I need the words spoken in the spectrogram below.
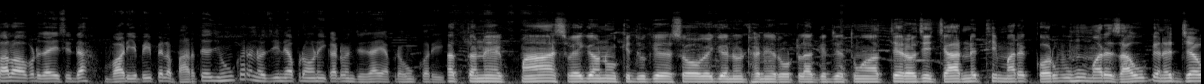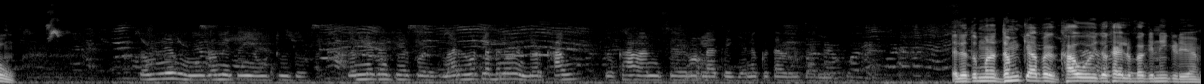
ચાલો આપણે જઈએ સીધા વાડીએ. પછી પેલા ભારતે હજી શું કરે ને? હજી ને આપણે અણી કાઢવાની જાય આપણે શું કરી તને પાંચ વાગ્યાનું કીધું કે સો વાગ્યાનું ઉઠીને રોટલા કે જે તું અત્યારે હજી ચાર નથી મારે કરવું હું? મારે જાવું કે નથી જવું? તમને હું ગમે તો અહીંયા ઉઠું તો. તમને કઈ ફેર પડે મારે રોટલા બનાવવાનું મારે ખાવું તો ખાવાનું છે રોટલા થઈ ગયા નકર તાવડી ઉતારી એટલે તું મને ધમકી આપે કે ખાવું હોય તો ખાઈ લો બાકી નીકળી એમ.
